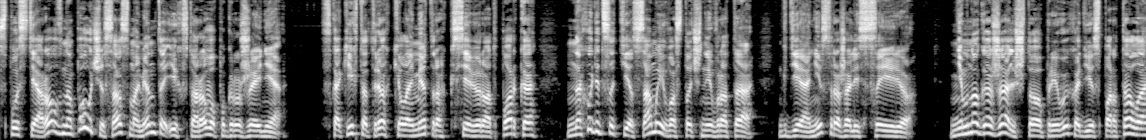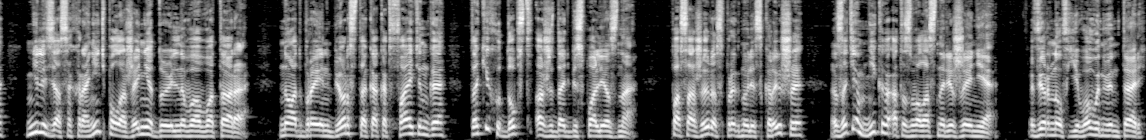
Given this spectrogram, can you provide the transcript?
спустя ровно полчаса с момента их второго погружения. В каких-то трех километрах к северу от парка находятся те самые восточные врата, где они сражались с Эйрё. Немного жаль, что при выходе из портала нельзя сохранить положение дуэльного аватара, но от брейнбёрста, как от файтинга, таких удобств ожидать бесполезно. Пассажиры спрыгнули с крыши, затем Ника отозвала снаряжение, вернув его в инвентарь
